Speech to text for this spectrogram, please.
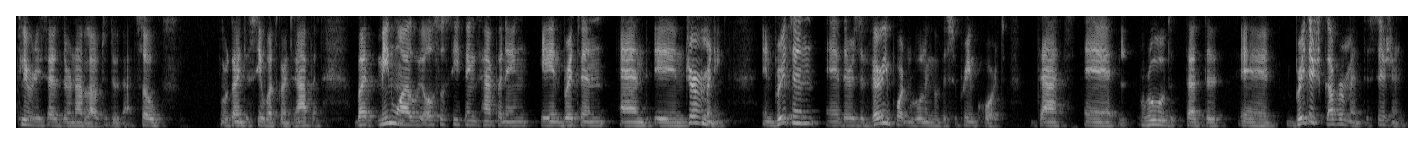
clearly says they're not allowed to do that. So we're going to see what's going to happen. But meanwhile, we also see things happening in Britain and in Germany. In Britain, uh, there's a very important ruling of the Supreme Court that uh, ruled that the uh, British government decision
